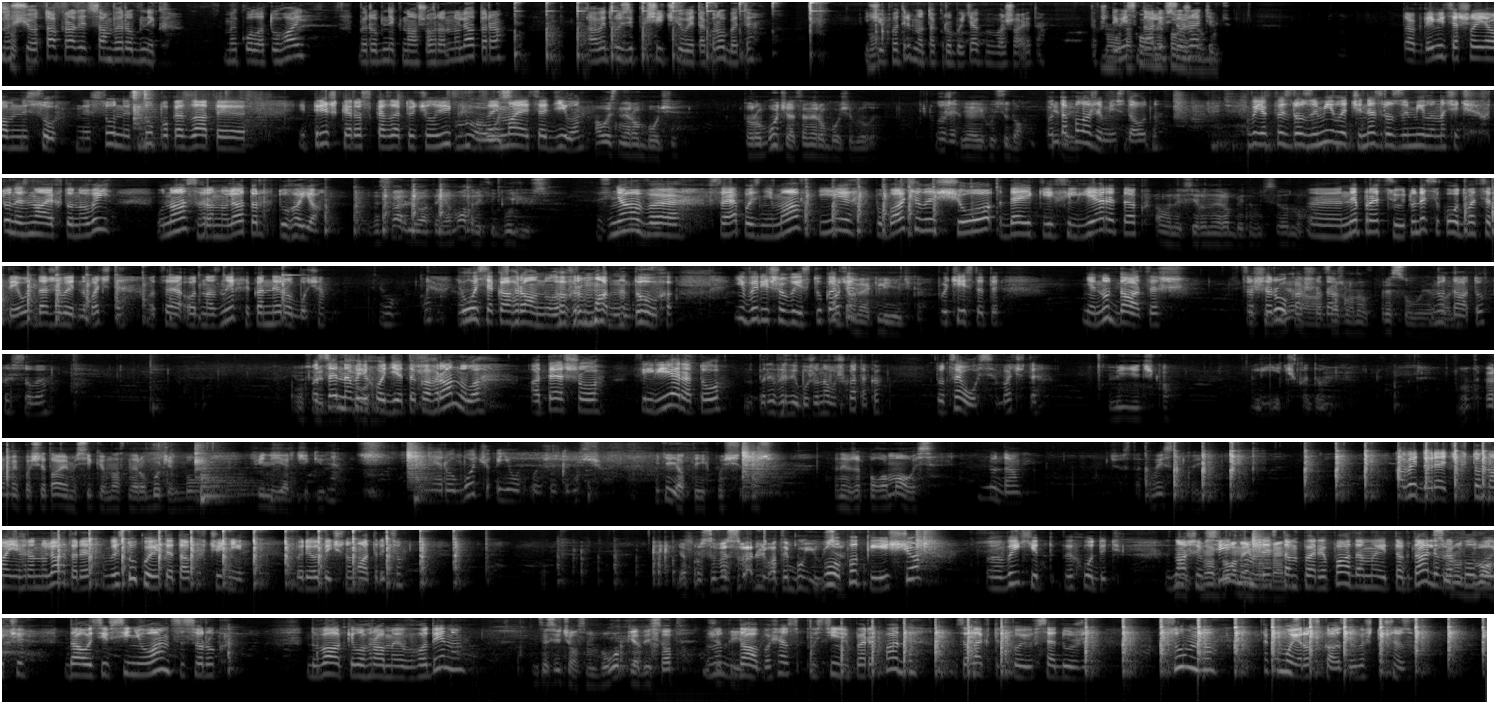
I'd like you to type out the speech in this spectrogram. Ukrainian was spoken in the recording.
Ну Що що, так радить сам виробник Микола Тугай, виробник нашого гранулятора. А ви, друзі, пишіть, чи ви так робите. І Ну. чи потрібно так робити, як ви вважаєте? Так що Ну, дивіться далі в сюжеті. бути. Так, дивіться, що я вам несу. Несу, несу показати і трішки розказати. Чоловік Ну, а ось- займається ділом. А ось не робочі. То робочі, а це не робочі були. Ложи. Я їх усюди. Та положи мені сюди одну. Ви як ви зрозуміли чи не зрозуміли, значить, хто не знає, хто новий, у нас гранулятор Тугая. Висверлювати я матрицю боюсь. Зняв е, все, познімав і побачили, що деякі фільєри так А вони всі не робитимуть все одно. е, не працюють. Ну, десь около 20. Ось навіть видно, бачите? Оце одна з них, яка не робоча. І ось яка гранула громадна, довга. І вирішив вистукати, Бачиш, вона як лієчка. почистити. Ні, ну да, це ж це широка, що да. Це ж воно впресовує. Ну далі. да, то впресовує. Ось Оце видно, на виході така гранула, а те, що фільєра, то ну, переверни, боже, вона важка така. То це ось, бачите? Лієчка. Лієчка, да. Ну, тепер ми посчитаємо, скільки в нас неробочих було фільєрчиків. Не. Не робочу, і ось ось ось дивись. Хоча як ти їх посчитаєш? Вони вже поламались. Ну да. Щось так вистукаю. А ви, до речі, хто має гранулятори, ви стукуєте так чи ні? Періодично матрицю. Я просто висверлювати боюся. Бо поки що е, вихід виходить з нашим Ну, на світлом, десь момент. там перепадами і так далі, 42. враховуючи да, оці всі нюанси 42 кг в годину. Це зараз було 54. Ну да, бо зараз постійні перепади. З електрикою все дуже сумно. Так кому я розказую, ви ж точно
